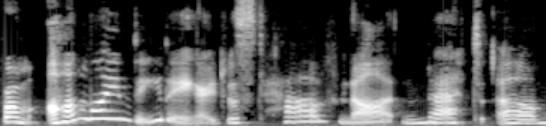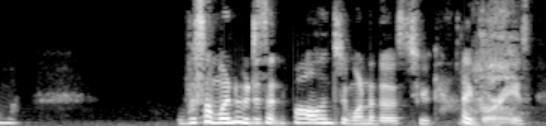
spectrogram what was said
from online dating, I just have not met um someone who doesn't fall into one of those two categories.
